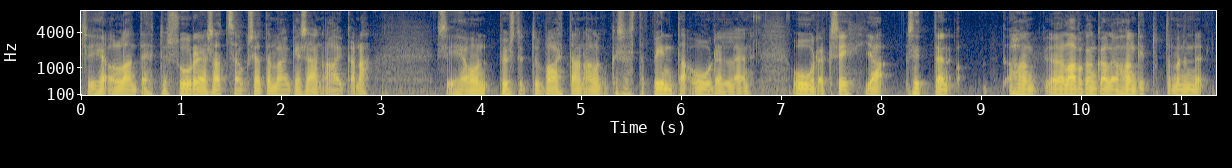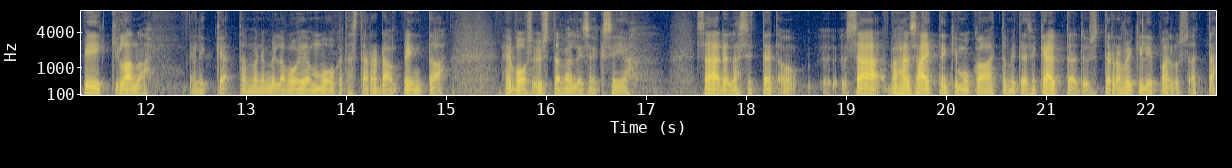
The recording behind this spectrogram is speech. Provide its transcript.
Siihen ollaan tehty suuria satsauksia tämän kesän aikana. Siihen on pystytty vaihtamaan alkukesästä pinta uudelleen uudeksi ja sitten hank- laivakankaalle on hankittu tämmöinen piikkilana, eli tämmöinen, millä voidaan muokata sitä radan pintaa hevosystävälliseksi ja säädellä sitten, että on sää, vähän säittenkin mukaan, että miten se käyttäytyy sitten ravikilpailussa, että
